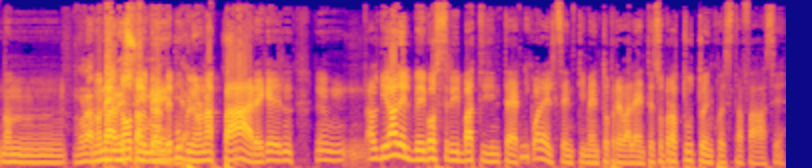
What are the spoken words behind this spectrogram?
non, non, non è nota al grande pubblico, non appare. Che, um, al di là del, dei vostri dibattiti interni, qual è il sentimento prevalente, soprattutto in questa fase?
